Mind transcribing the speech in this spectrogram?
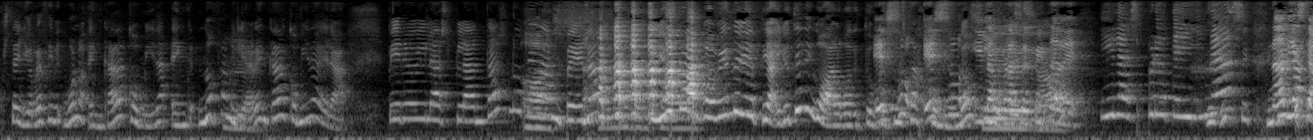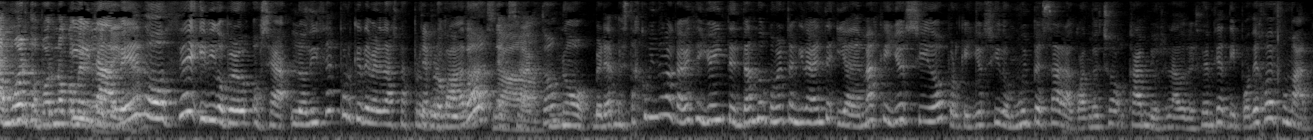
hostia, yo recibí, bueno, en cada comida, en- no familiar, en cada comida era, pero ¿y las plantas no te Ah, dan pena? Y yo estaba comiendo y yo decía, yo te digo algo de tu que tú Eso, estás eso comiendo. y la Sí, frasecita de ¿y las proteínas? Sí. Nadie la- se ha muerto por no comer y la proteínas. B12 y digo, pero, o sea, ¿lo dices porque de verdad estás ¿Te preocupado? No. Exacto. No, ¿verdad? Me estás comiendo la cabeza y yo intentando comer tranquilamente y además que yo he sido, porque yo he sido muy pesada cuando he hecho cambios en la adolescencia, tipo, dejo de fumar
